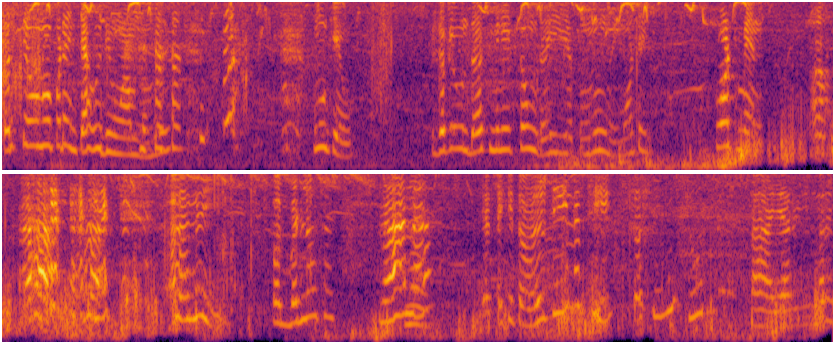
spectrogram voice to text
પરસેવો ન પડે ને ત્યાં સુધી હું આમ હું કેવું? જો કે હું દસ મિનિટ તો હું રહી તો હું મોટી સ્પોર્ટમેન નહીં. પગ બદલાવ છે? ના ના. એટલે કે તો હલતી નથી. હા યાર મારે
